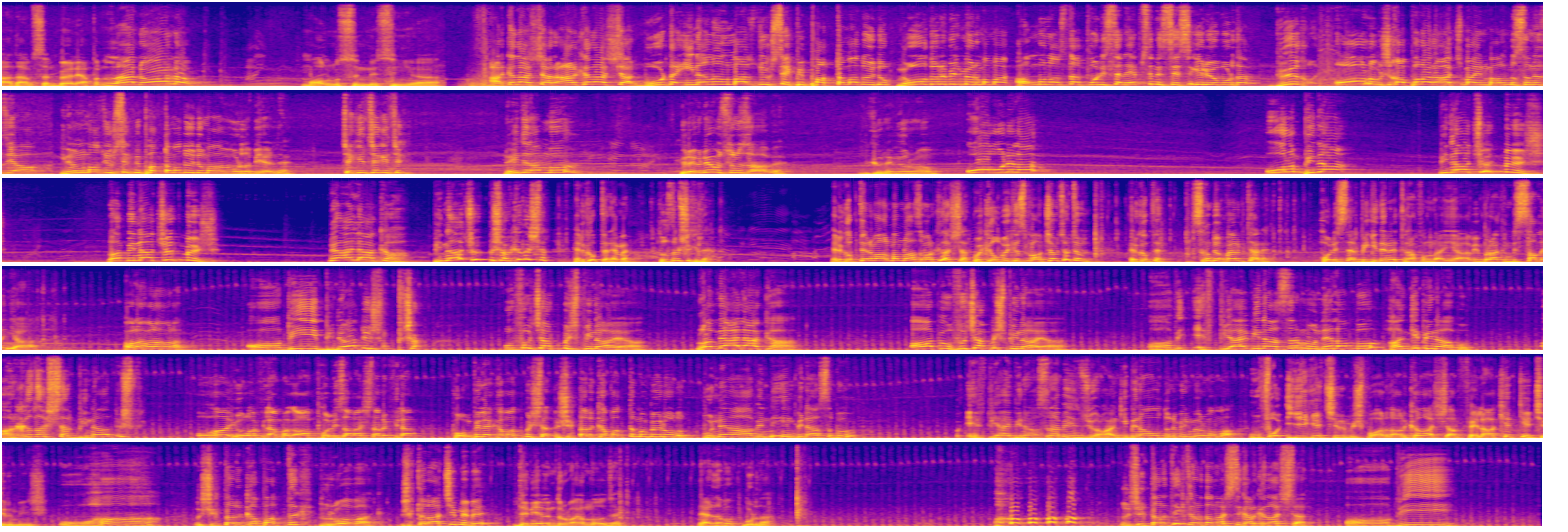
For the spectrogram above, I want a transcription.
Adamsın. Böyle yapın. Lan oğlum. Mal mısın nesin ya? Arkadaşlar arkadaşlar burada inanılmaz yüksek bir patlama duydum. Ne olduğunu bilmiyorum ama ambulanslar polisler hepsinin sesi geliyor burada. Büyük oğlum şu kapıları açmayın mal mısınız ya? İnanılmaz yüksek bir patlama duydum abi burada bir yerde. Çekil çekil çekil. Neydi lan bu? Görebiliyor musunuz abi? Göremiyorum. Oo o ne lan? Oğlum bina bina çökmüş. Lan bina çökmüş. Ne alaka? Bina çökmüş arkadaşlar. Helikopter hemen hızlı bir şekilde. Helikopterimi almam lazım arkadaşlar. Wiggle wiggle spawn çabuk çabuk çabuk. Helikopter. Sıkıntı yok ver bir tane. Polisler bir gidin etrafımdan ya. Bir bırakın bir salın ya. Havalan havalan havalan. Abi bina düşmüş. Ufu çarpmış binaya. Lan ne alaka? Abi ufu çarpmış binaya. Abi FBI binası mı? Ne lan bu? Hangi bina bu? Arkadaşlar bina düş. Oha yola filan bak. Aa polis araçları filan. Komple kapatmışlar. Işıkları kapattı mı böyle olur. Bu ne abi? Neyin binası bu? FBI binasına benziyor. Hangi bina olduğunu bilmiyorum ama UFO iyi geçirmiş bu arada arkadaşlar. Felaket geçirmiş. Oha! Işıkları kapattık. Duruma bak. Işıkları açayım mı bir? Deneyelim dur bakalım ne olacak. Nerede bu? Burada. Işıkları tekrardan açtık arkadaşlar. Abi.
